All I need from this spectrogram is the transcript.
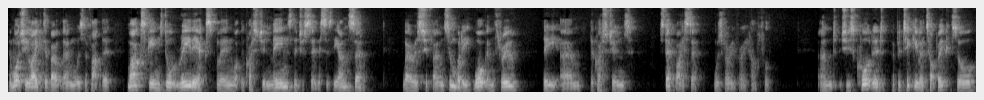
And what she liked about them was the fact that mark schemes don't really explain what the question means. They just say this is the answer. Whereas she found somebody walking through the, um, the questions step by step was very, very helpful and she's quoted a particular topic. So,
